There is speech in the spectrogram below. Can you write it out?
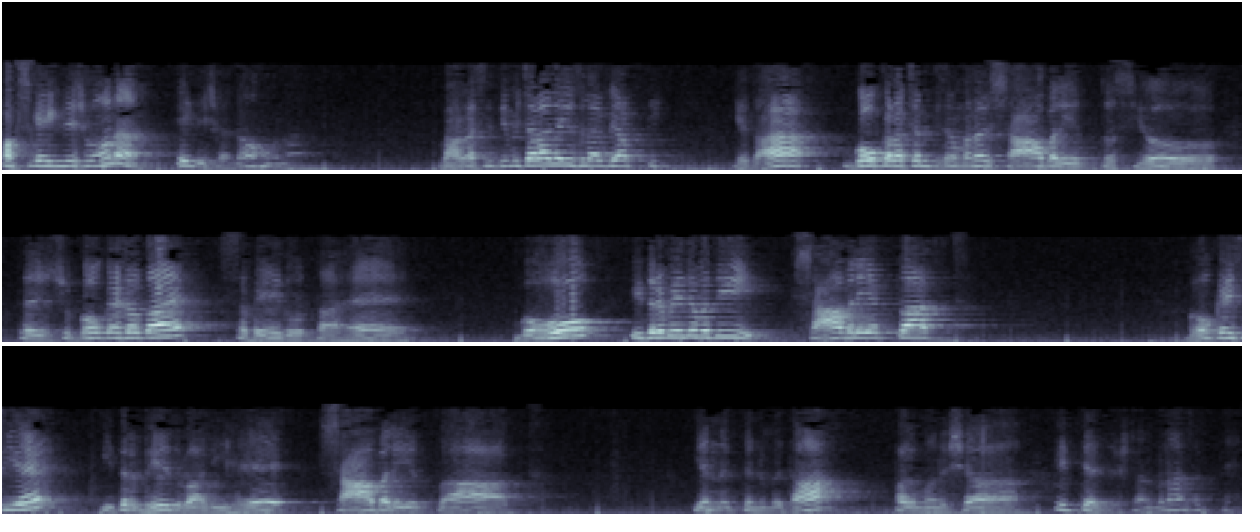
पक्ष का एक देश में होना, एक देश में न होना। भागा सिद्धि में चला जाए इसलिए व्याप्ति यथा गौ का लक्षण किसी मन? शाबल गौ कैसा होता है? सफ़ेद होता है। गौ इतर भेदवती शाबल गौ कैसी है? इतर भेद वाली है। शाबल था पर मनुष्य इत्यादि दृष्टान बना सकते हैं।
